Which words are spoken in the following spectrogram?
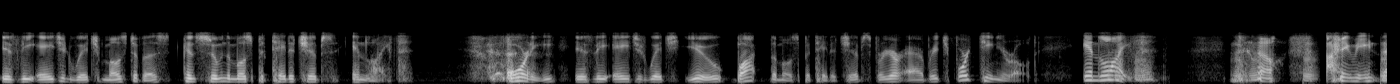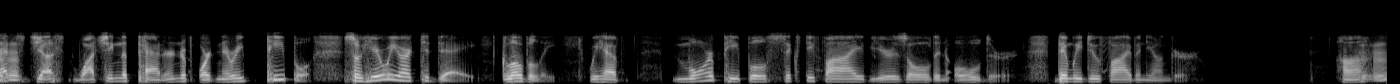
is the age at which most of us consume the most potato chips in life. 40 is the age at which you bought the most potato chips for your average 14 year old in life. Mm-hmm. Mm-hmm. Now, mm-hmm. I mean, that's mm-hmm. just watching the pattern of ordinary people. So here we are today, globally. We have more people 65 years old and older than we do five and younger. Huh? Mm-hmm.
